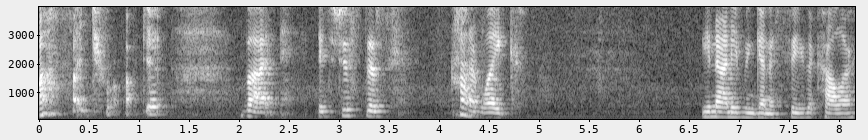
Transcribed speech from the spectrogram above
Oh, I dropped it. But it's just this kind of like, you're not even to see the color.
